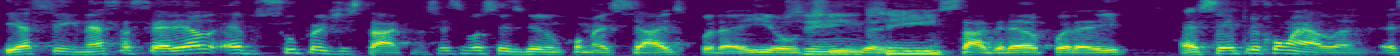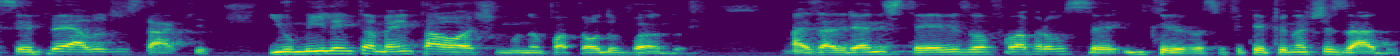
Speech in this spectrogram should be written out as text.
E assim, nessa série é, é super destaque. Não sei se vocês viram comerciais por aí, ou sim, teaser, sim. Instagram por aí. É sempre com ela, é sempre ela o destaque. E o Millen também tá ótimo no papel do Vando. Mas a Adriana Esteves, vou falar para você, incrível, você fica hipnotizado.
